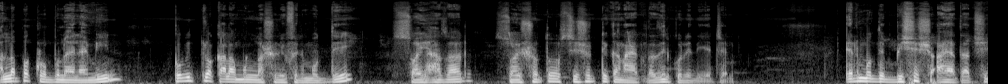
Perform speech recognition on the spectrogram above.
আল্লাপাক রব্বুল আলমিন পবিত্র কালামুল্লাহ শরীফের মধ্যে ছয় হাজার ছয়শত ছেষট্টি কান আয়াত নাজির করে দিয়েছেন। এর মধ্যে বিশেষ আয়াত আছে,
